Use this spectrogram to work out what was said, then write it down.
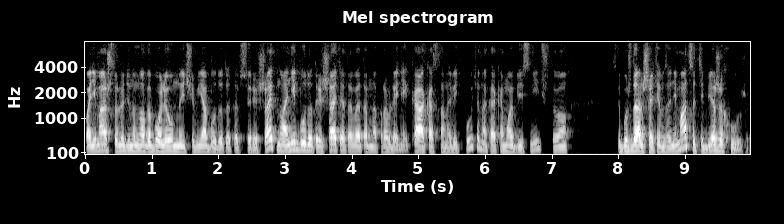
понимаю, что люди намного более умные, чем я, будут это все решать, но они будут решать это в этом направлении. Как остановить Путина, как ему объяснить, что если ты будешь дальше этим заниматься, тебе же хуже.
